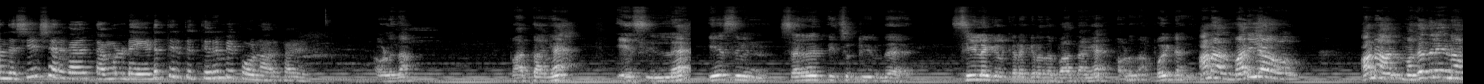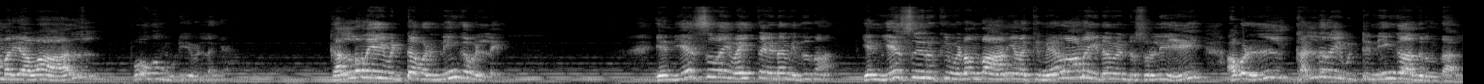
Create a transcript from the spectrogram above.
அந்த சீஷர்கள் தங்களுடைய இடத்திற்கு திரும்பி போனார்கள். அவ்வளவுதான். பார்த்தாங்க இயேசு இல்ல. இயேசுவின் சரீரத்தை சுற்றி இருந்த சீலைகள் கிடக்கிறத பார்த்தாங்க. அவ்வளவுதான் போயிட்டாங்க. ஆனால் மரியா ஆனால் மகதலேனா மரியாவால் போக முடியவில்லைங்க. கல்லறையை விட்டு அவள் நீங்கவில்லை. என் இயேசுவை வைத்த இடம் இதுதான். என் இயேசு இருக்கும் இடம்தான் எனக்கு மேலான இடம் என்று சொல்லி அவள் கல்லறை விட்டு நீங்காதிருந்தாள்.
